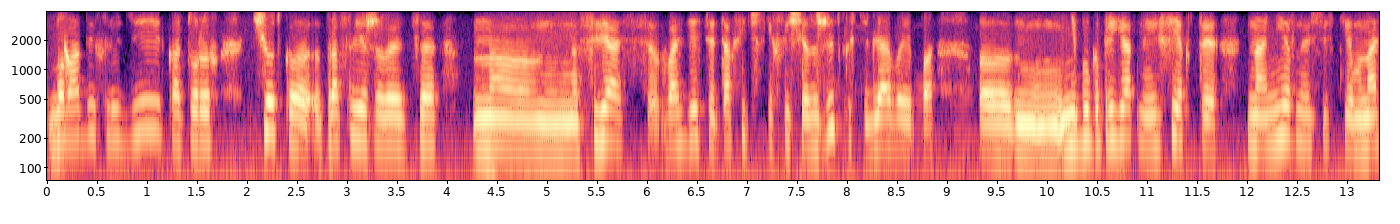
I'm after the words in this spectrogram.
молодых людей, которых четко прослеживается м, связь воздействия токсических веществ жидкости для вейпа, э, неблагоприятные эффекты на нервную систему, на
